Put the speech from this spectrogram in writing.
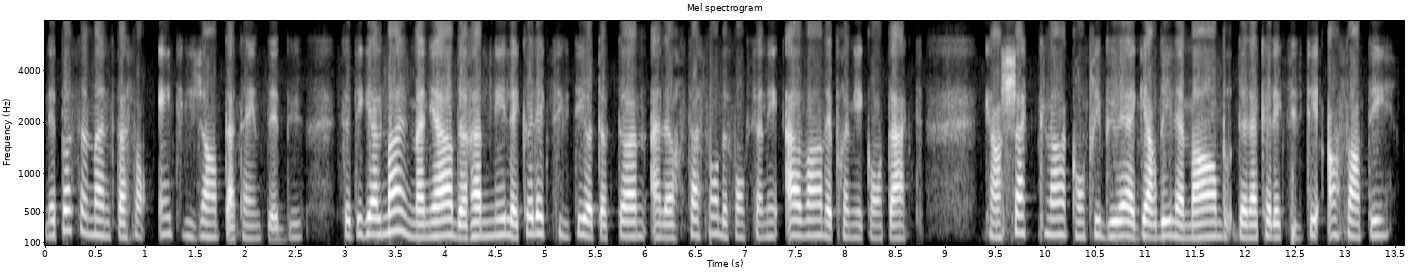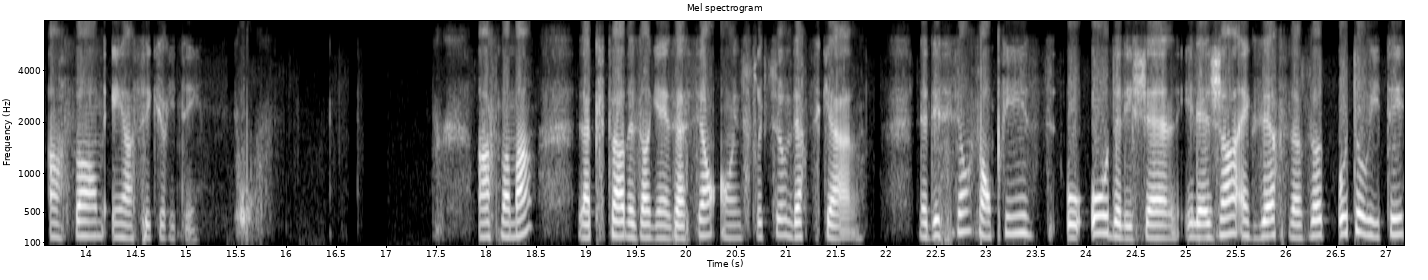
n'est pas seulement une façon intelligente d'atteindre ces buts, c'est également une manière de ramener les collectivités autochtones à leur façon de fonctionner avant les premiers contacts, quand chaque clan contribuait à garder les membres de la collectivité en santé, en forme et en sécurité. En ce moment, la plupart des organisations ont une structure verticale. Les décisions sont prises au haut de l'échelle et les gens exercent leurs autorités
